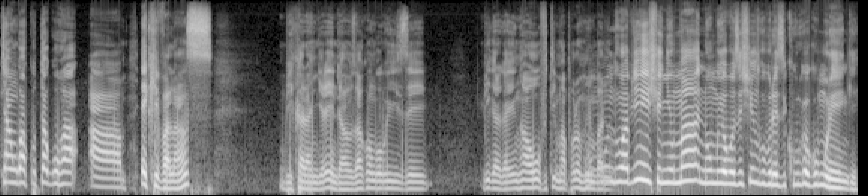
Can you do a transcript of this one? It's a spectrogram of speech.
cyangwa kutaguha ah, equivalence? Bikarangira yenda kongo wize bigaragaye nk'aho ufite impapuro mpimbano. Umuntu wabyihishe inyuma ni umuyobozi ushinzwe uburezi ku rwego rw'umurenge.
